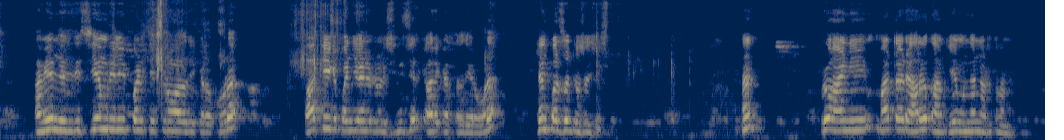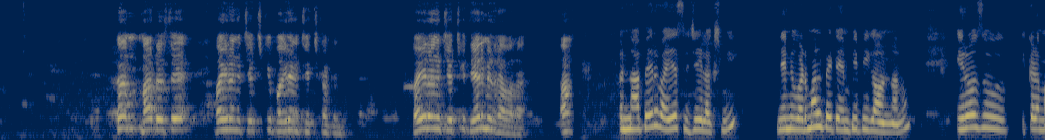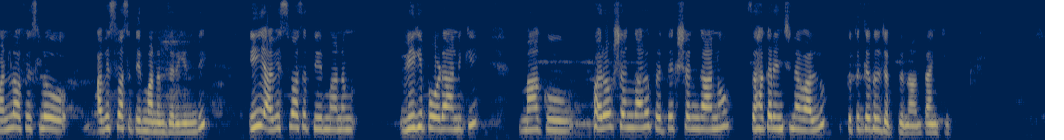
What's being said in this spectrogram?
ఆమె ఏం చేసింది? సీఎం రిలీఫ్ ఫండ్ తెచ్చిన వాళ్ళ దగ్గర కూడా పార్టీకి పనిచేయనటువంటి సిన్సియర్ కార్యకర్తల దగ్గర కూడా టెన్ పర్సెంట్ వసూలు చేస్తారు ఇప్పుడు ఆయన మాట్లాడే అర్హత ఆమెకి ఏముందని అడుగుతున్నాం మాట వస్తే బహిరంగ చర్చికి బహిరంగ చర్చికి అంటుంది. బహిరంగ చర్చికి దేని మీద రావాలా? నా పేరు వైఎస్ విజయలక్ష్మి. నేను వడమాలపేట ఎంపీపీగా ఉన్నాను. ఈరోజు ఇక్కడ మండల ఆఫీస్లో అవిశ్వాస తీర్మానం జరిగింది. ఈ అవిశ్వాస తీర్మానం వీగిపోవడానికి మాకు పరోక్షంగాను ప్రత్యక్షంగాను సహకరించిన వాళ్ళు కృతజ్ఞతలు చెప్తున్నాను. Thank you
